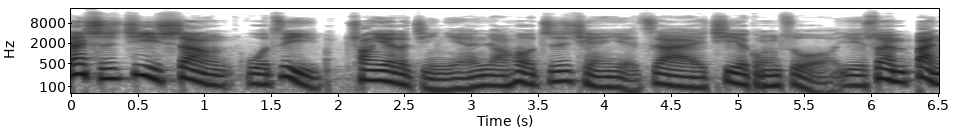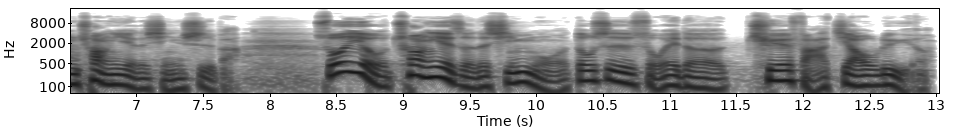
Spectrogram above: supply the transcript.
但实际上我自己创业了几年，然后之前也在企业工作，也算半创业的形式吧。所有创业者的心魔都是所谓的缺乏焦虑啊。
